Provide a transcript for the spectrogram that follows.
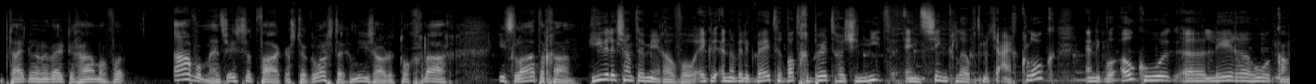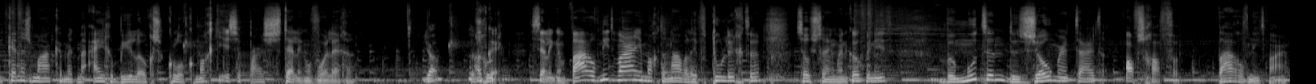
op tijd naar hun werk te gaan. Maar voor avondmensen is dat vaak een stuk lastig. En die zouden toch graag iets later gaan. Hier wil ik zo meteen meer over horen. Ik, en dan wil ik weten, wat gebeurt er als je niet in sync loopt met je eigen klok? En ik wil ook hoe ik, eh, leren hoe ik kan kennismaken met mijn eigen biologische klok. Mag ik je eens een paar stellingen voorleggen? Ja, dat is Oké, goed. stellingen. Waar of niet waar? Je mag daarna wel even toelichten. Zo streng ben ik ook weer niet. We moeten de zomertijd afschaffen. Waar of niet waar?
